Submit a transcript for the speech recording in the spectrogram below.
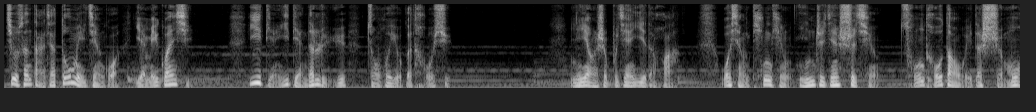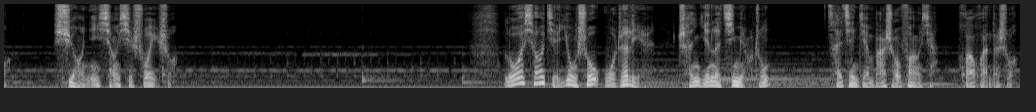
就算大家都没见过也没关系，一点一点的捋，总会有个头绪。您要是不介意的话，我想听听您这件事情从头到尾的始末，需要您详细说一说。罗小姐用手捂着脸，沉吟了几秒钟，才渐渐把手放下，缓缓地说：“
